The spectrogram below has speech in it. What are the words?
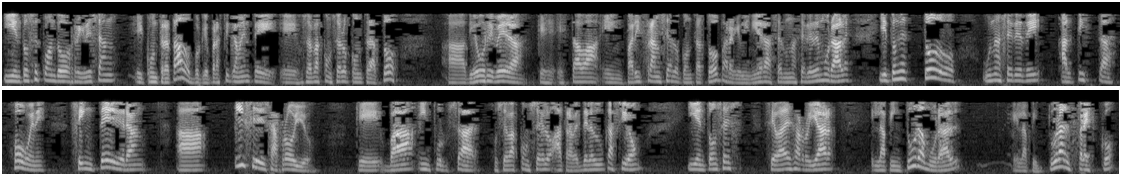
y entonces cuando regresan eh, contratados, porque prácticamente eh, José Vasconcelos contrató a Diego Rivera, que estaba en París, Francia, lo contrató para que viniera a hacer una serie de murales, y entonces todo una serie de artistas jóvenes se integran a ese desarrollo que va a impulsar José Vasconcelos a través de la educación y entonces se va a desarrollar la pintura mural, eh, la pintura al fresco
